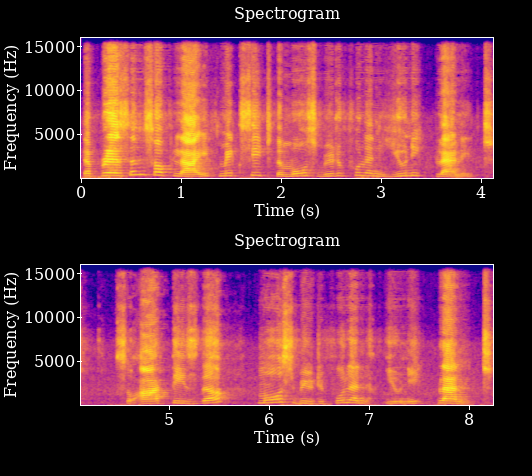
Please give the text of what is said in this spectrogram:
The presence of life makes it the most beautiful and unique planet. So earth is the most beautiful and unique planet.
